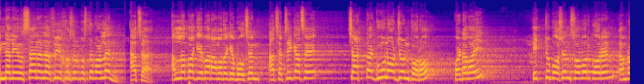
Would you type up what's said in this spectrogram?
ইন্নাল ইনসানা লাফি খুসর বুঝতে পারলেন? আচ্ছা আল্লাহ পাক এবার আমাদেরকে বলছেন আচ্ছা ঠিক আছে, চারটা গুণ অর্জন করো। কয়টা ভাই? একটু বসেন, সবর করেন, আমরা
